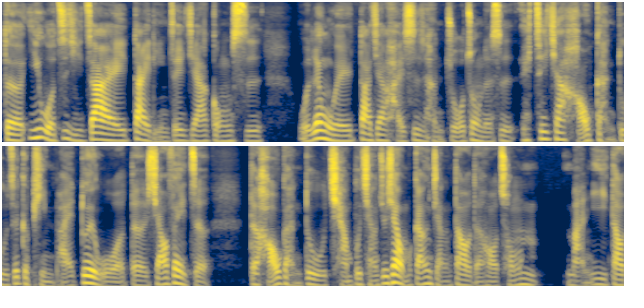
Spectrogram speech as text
得以我自己在带领这家公司，我认为大家还是很着重的是，诶，这家好感度，这个品牌对我的消费者的好感度强不强？就像我们刚刚讲到的哈，从满意到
